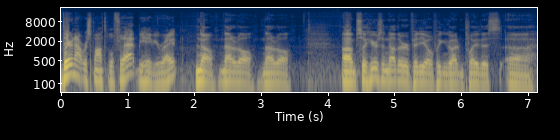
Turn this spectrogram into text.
they're not responsible for that behavior, right? No, not at all. Not at all. Um, so here's another video. If we can go ahead and play this, uh,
